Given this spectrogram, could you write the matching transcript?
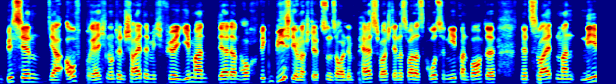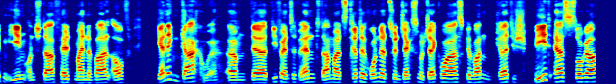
ein bisschen ja, aufbrechen und entscheide mich für jemanden, der dann auch Vic Beasley unterstützen soll im Pass Rush, denn das war das große Need. Man brauchte einen zweiten Mann neben ihm und da fällt meine Wahl auf Yannick Ngakwe, ähm, der Defensive End, damals dritte Runde zu den Jacksonville Jaguars, gewann relativ spät erst sogar,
